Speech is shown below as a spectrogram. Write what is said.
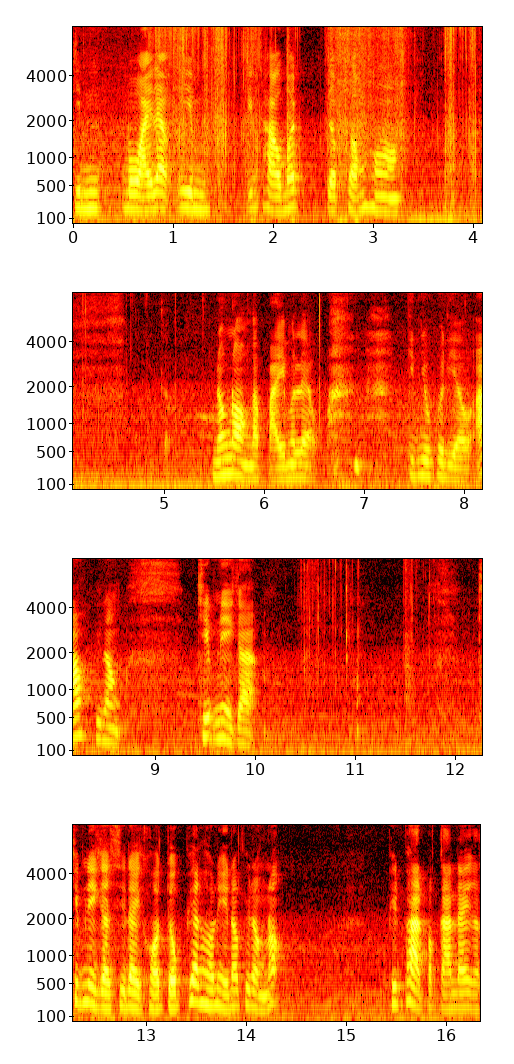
กินบ่ไหวแล้วอิ่มกินข้าวมดเกือบสองหอน้องๆกับไปมาแล้ว กินอยู่คนเดียว เอ้าพี่น้อง คลิปนี้กะ คลิปนี้ก็สิได้ขอจบเพียงเท่านี้เนาะพี่น้องเนาะ ผิดพลาดประการใดก็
